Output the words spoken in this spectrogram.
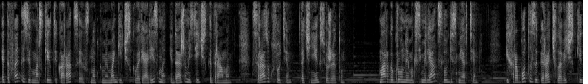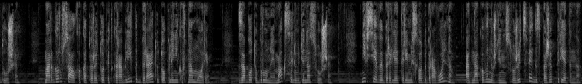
Это фэнтези в морских декорациях с нотками магического реализма и даже мистической драмы. Сразу к сути, точнее к сюжету. Марго, Бруно и Максимилиан – слуги смерти. Их работа – забирать человеческие души. Марго – русалка, которая топит корабли и подбирает утопленников на море. Забота Бруно и Макса – люди на суше. Не все выбрали это ремесло добровольно, однако вынуждены служить своей госпоже преданно,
